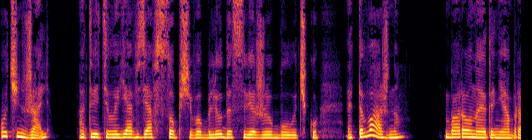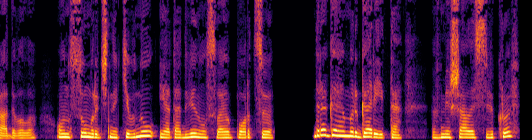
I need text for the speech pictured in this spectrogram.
«Очень жаль», — ответила я, взяв с общего блюда свежую булочку. «Это важно». Барона это не обрадовало. Он сумрачно кивнул и отодвинул свою порцию. «Дорогая Маргарита», — вмешалась свекровь,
